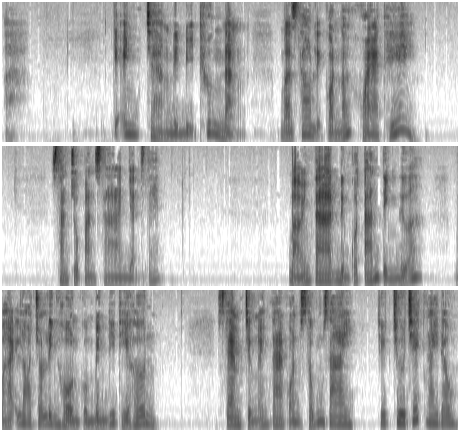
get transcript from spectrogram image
À, cái anh chàng này bị thương nặng, mà sao lại còn nói khỏe thế? Sancho Panza nhận xét. Bảo anh ta đừng có tán tỉnh nữa, và hãy lo cho linh hồn của mình đi thì hơn. Xem chừng anh ta còn sống dai, chứ chưa chết ngay đâu.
